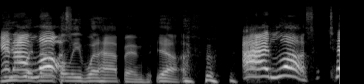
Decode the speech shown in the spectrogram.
and you I lost. not believe what happened. Yeah. I lost. Te-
